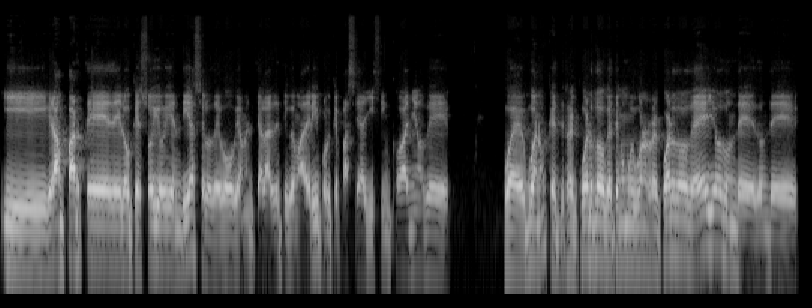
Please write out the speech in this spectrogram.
y gran parte de lo que soy hoy en día se lo debo obviamente al Atlético de Madrid porque pasé allí cinco años de, pues bueno, que recuerdo, que tengo muy buenos recuerdos de ello, donde, donde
